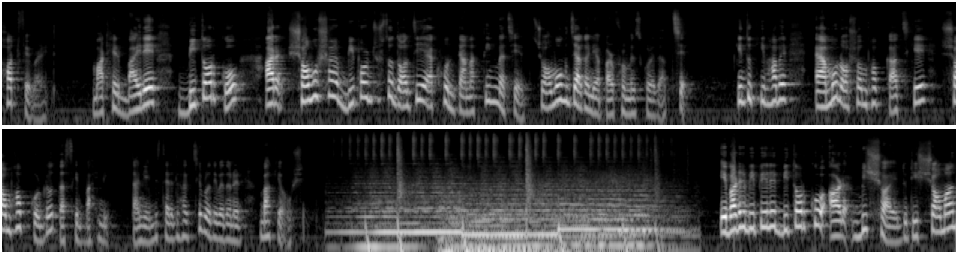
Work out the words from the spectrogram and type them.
হট ফেভারিট মাঠের বাইরে বিতর্ক আর সমস্যার বিপর্যস্ত দলটি এখন টানা তিন ম্যাচে চমক জাগা নিয়ে পারফরমেন্স করে যাচ্ছে। কিন্তু কীভাবে এমন অসম্ভব কাজকে সম্ভব করল তাস্কিন বাহিনী, তা নিয়ে বিস্তারিত থাকছে প্রতিবেদনের বাকি অংশে। এবারের বিপিএলে বিতর্ক আর বিস্ময় দুটি সমান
